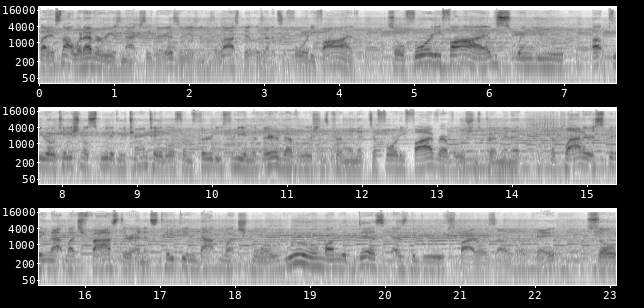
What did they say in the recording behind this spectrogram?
But it's not whatever reason actually. There is a reason because the last bit was that it's a 45. So 45s when you up the rotational speed of your turntable from 33 and a third revolutions per minute to 45 revolutions per minute, the platter is spinning that much faster and it's taking that much more room on the disc as the groove spirals out, okay? So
